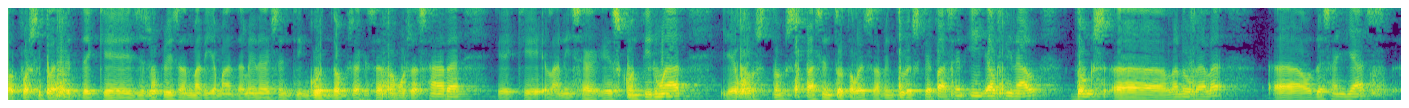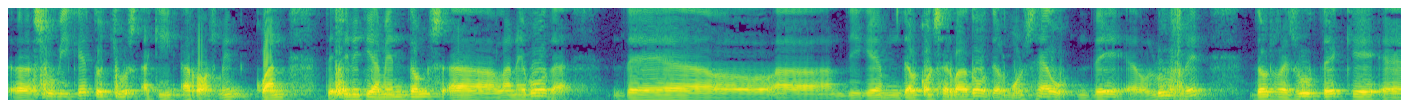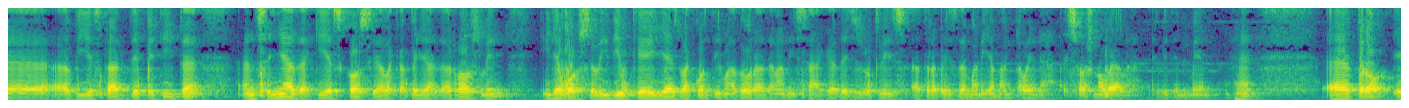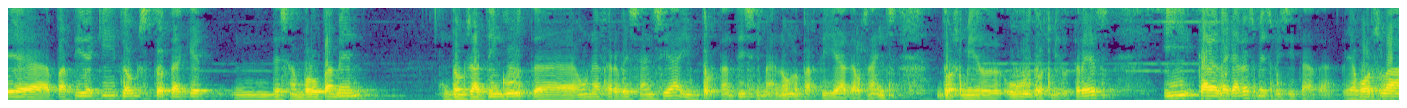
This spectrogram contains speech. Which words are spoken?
el possible fet de que Jesucrist en Maria Magdalena haguessin tingut doncs, aquesta famosa Sara, que, que la Nissa hagués continuat, i llavors doncs, passen totes les aventures que passen i al final doncs, eh, la novel·la eh, el desenllaç eh, s'ubica tot just aquí a Roslin quan definitivament doncs, eh, la neboda de, eh, diguem, del conservador del Museu de Louvre doncs resulta que eh, havia estat de petita ensenyada aquí a Escòcia, a la capella de Roslin, i llavors se li diu que ella és la continuadora de la nissaga de Jesucrist a través de Maria Magdalena. Això és novel·la, evidentment. Eh? Eh, però eh, a partir d'aquí, doncs, tot aquest desenvolupament doncs ha tingut eh, una efervescència importantíssima no? a partir ja dels anys 2001-2003 i cada vegada és més visitada. Llavors la,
